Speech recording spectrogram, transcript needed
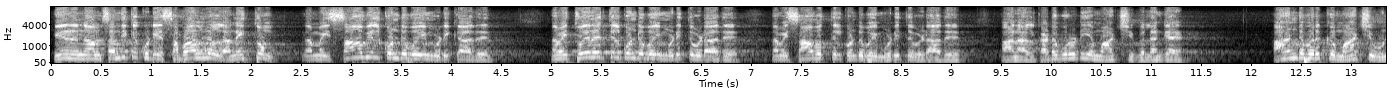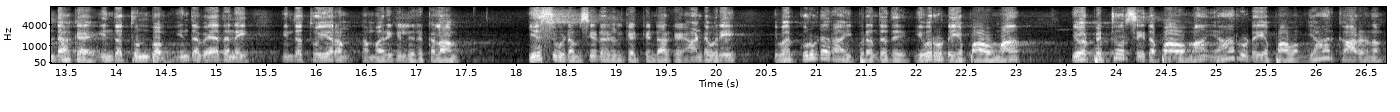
இன்று நாம் சந்திக்கக்கூடிய சவால்கள் அனைத்தும் நம்மை சாவில் கொண்டு போய் முடிக்காது. நம்மை துயரத்தில் கொண்டு போய் முடித்து விடாது. நம்மை சாபத்தில் கொண்டு போய் முடித்து விடாது. ஆனால் கடவுளுடைய மாட்சி விளங்க ஆண்டவருக்கு மாட்சி உண்டாக இந்த துன்பம் இந்த வேதனை இந்த துயரம் நம் அருகில் இருக்கலாம். இயேசுவிடம் சீடர்கள் கேட்கின்றார்கள் ஆண்டவரே இவர் குருடராய் பிறந்தது இவருடைய பாவமா? இவர் பெற்றோர் செய்த பாவமா? யாருடைய பாவம்? யார் காரணம்?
